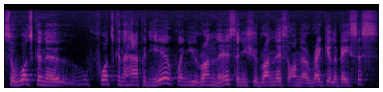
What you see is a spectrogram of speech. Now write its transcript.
So what's going to what's going to happen here when you run this, and you should run this on a regular basis.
